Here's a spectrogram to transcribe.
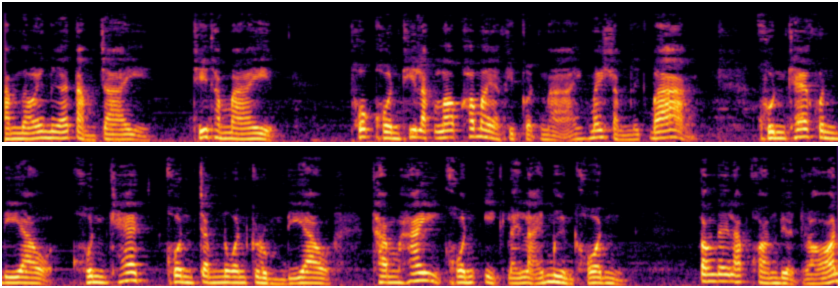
ความน้อยเนื้อต่ำใจ ที่ทำไม พวกคนที่ลักลอบเข้ามาอย่างผิดกฎหมายไม่สำนึกบ้าง คุณแค่คนเดียว คุณแค่คนจำนวนกลุ่มเดียวทำให้คนอีกหลาย ๆ หมื่นคน ต้องได้รับความเดือดร้อน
